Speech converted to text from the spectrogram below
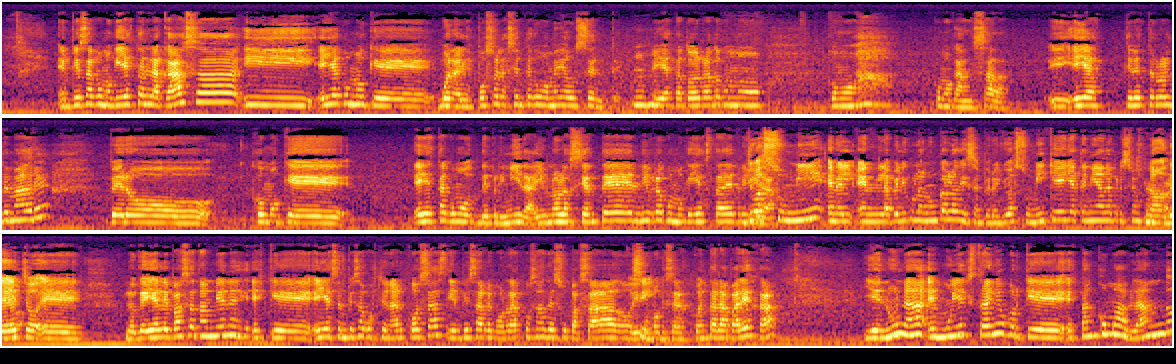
empieza como que ella está en la casa y ella como que, bueno, el esposo la siente como medio ausente. Ella está todo el rato como, como, como cansada. Y ella tiene este rol de madre, pero como que ella está como deprimida y uno lo siente en el libro como que ella está Yo deprimida. asumí, en, el, en la película nunca lo dicen, pero yo asumí que ella tenía depresión No, postparto. de hecho, eh, lo que a ella le pasa también es, es que ella se empieza a cuestionar cosas y empieza a recordar cosas de su pasado y Sí. como que se las cuenta a la pareja. Y en una es muy extraño porque están como hablando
